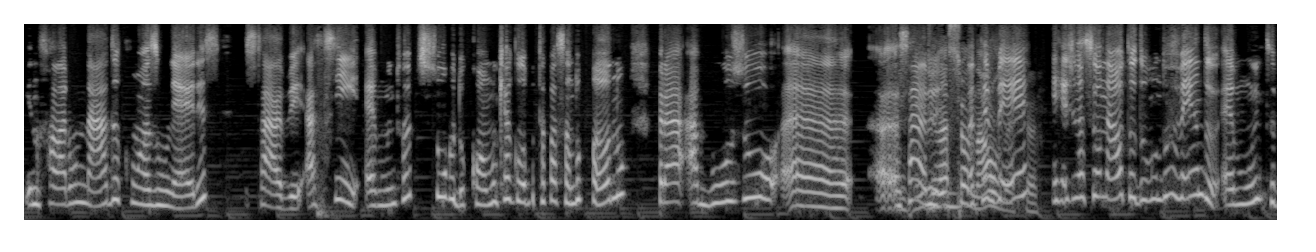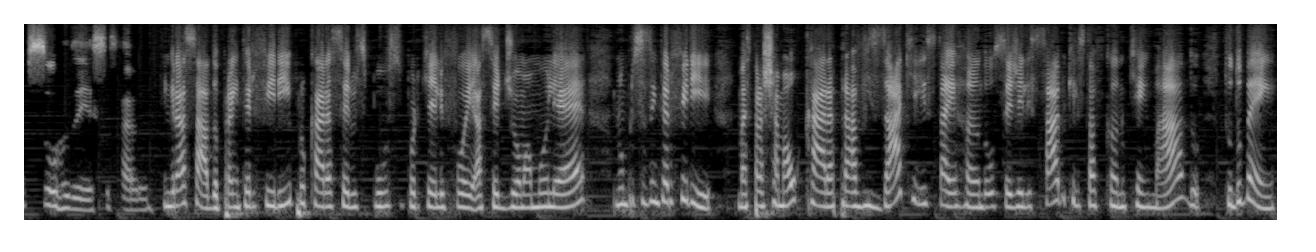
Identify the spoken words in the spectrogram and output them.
e não falaram nada com as mulheres. Sabe, assim, é muito absurdo como que a Globo tá passando pano pra abuso, Em sabe, rede nacional, na TV, né, em rede nacional, todo mundo vendo. É muito absurdo isso, sabe? Engraçado, pra interferir pro cara ser expulso porque ele foi assediou uma mulher, não precisa interferir, mas pra chamar o cara pra avisar que ele está errando, ou seja, ele sabe que ele está ficando queimado, tudo bem.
